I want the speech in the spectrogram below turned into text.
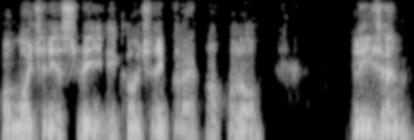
homogeneously echogenic like Apollo lesion,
